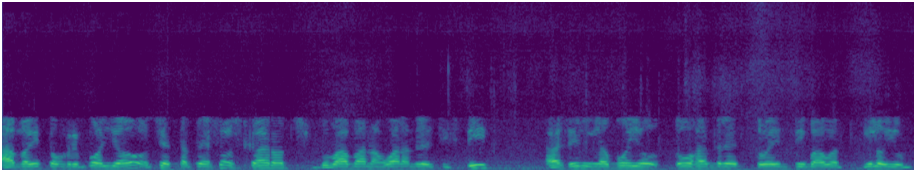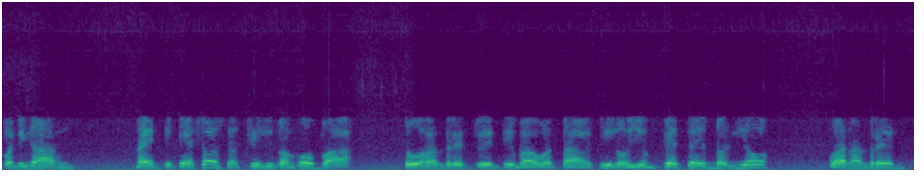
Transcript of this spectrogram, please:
Habang itong repolyo, 80 pesos, carrots, bumaba ng 160, uh, siling labuyo, 220 bawat kilo. Yung panigang, 90 pesos, at siling bangkopa, 220 bawat ah, kilo. Yung petsa yung bagyo, 190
